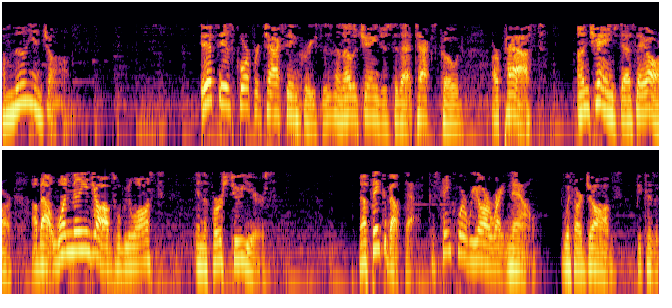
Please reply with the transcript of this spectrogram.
A million jobs. If his corporate tax increases and other changes to that tax code are passed, unchanged as they are, about one million jobs will be lost in the first two years. Now think about that, because think where we are right now with our jobs because of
